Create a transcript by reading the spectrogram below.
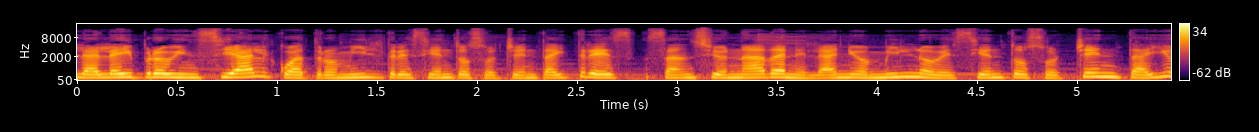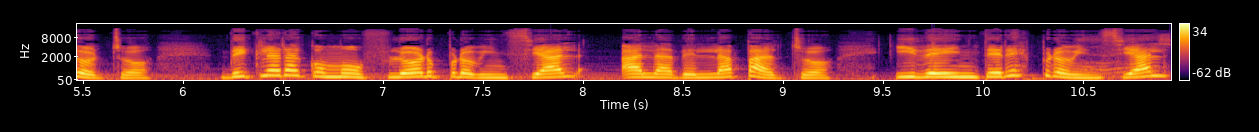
La ley provincial 4383, sancionada en el año 1988, declara como flor provincial a la del lapacho y de interés provincial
